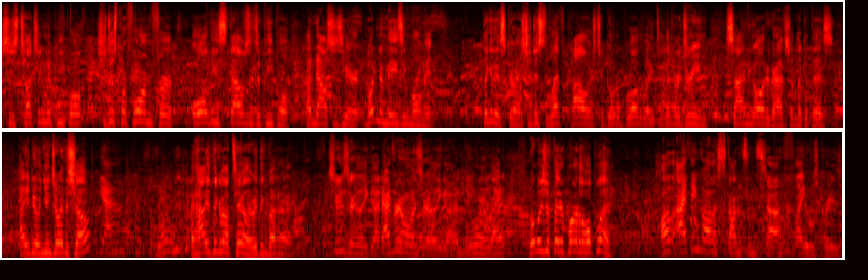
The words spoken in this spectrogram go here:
She's touching the people. She just performed for all these thousands of people, and now she's here. What an amazing moment. Look at this girl. She just left college to go to Broadway to live her dream, signing autographs. And look at this. How you doing? You enjoy the show? Yeah, And how you think about Taylor? What do you think about her? she was really good. Everyone was really good. They were, right? What was your favorite part of the whole play? All I think all the stunts and stuff, like It was crazy.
